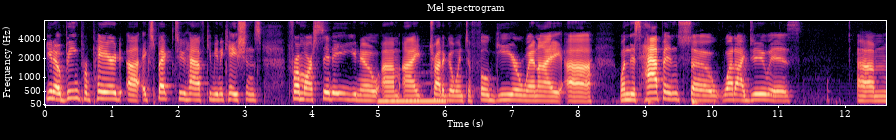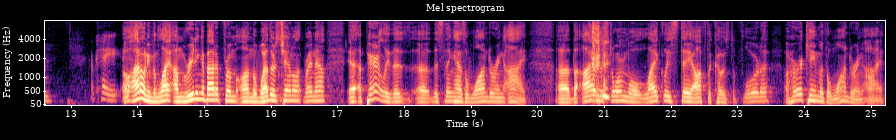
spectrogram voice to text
you know being prepared. Uh, expect to have communications from our city. You know, um, I try to go into full gear when I uh, when this happens. So what I do is. Um, Okay. Oh, I don't even like. I'm reading about it from on the Weather's channel right now. Uh, apparently, this uh, this thing has a wandering eye. Uh, the eye of the storm will likely stay off the coast of Florida. A hurricane with a wandering eye.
